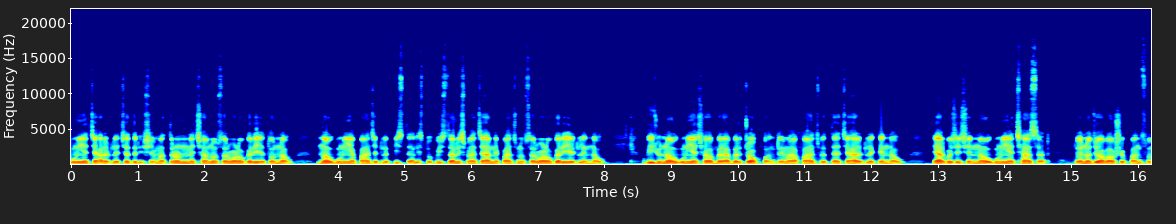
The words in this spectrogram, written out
ગુણ્યા ચાર એટલે છત્રીસ. એમાં ત્રણ ને છનો સરવાળો કરીએ તો નવ. નવ ગુણ્યા પાંચ એટલે પિસ્તાલીસ. તો પિસ્તાલીસમાં ચાર ને પાંચનો સરવાળો કરીએ એટલે નવ. બીજું નવ ગુણ્યા છ બરાબર ચોપન. તો એમાં પાંચ વત્તા ચાર એટલે કે નવ. ત્યાર પછી છે નવ ગુણ્યા છાસઠ. તો એનો જવાબ આવશે પાંચસો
